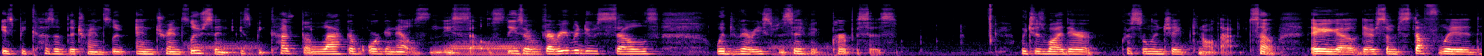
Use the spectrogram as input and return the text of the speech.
is because of the translu- and translucent is because the lack of organelles in these cells. These are very reduced cells with very specific purposes which is why they're crystalline shaped and all that. So there you go. There's some stuff with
